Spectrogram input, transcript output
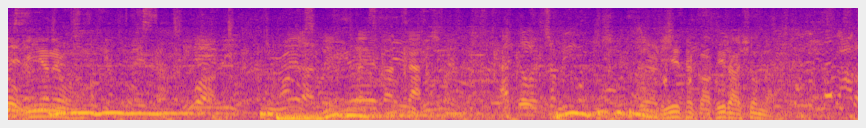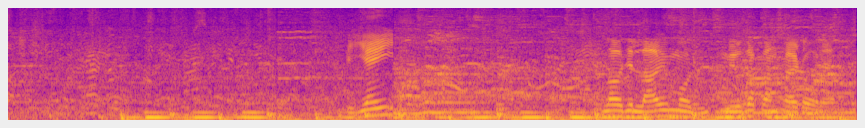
ਹੋ ਗਈਆਂ ਨੇ ਹੁਣ। ਦਿਹਾੜੀ ਇੱਥੇ ਕਾਫੀ ਰਸ਼ ਹੁੰਦਾ। ਯਹੀਂ ਲਓ ਜੀ ਲਾਈਵ ਮਿਊਜ਼ਿਕ ਕਨਸਰਟ ਹੋ ਰਿਹਾ।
